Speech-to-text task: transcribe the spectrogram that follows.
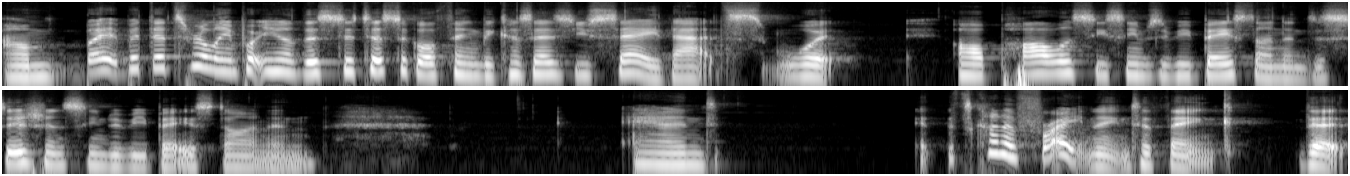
Um, but but that's really important, you know, the statistical thing, because as you say, that's what all policy seems to be based on, and decisions seem to be based on, and and it's kind of frightening to think that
